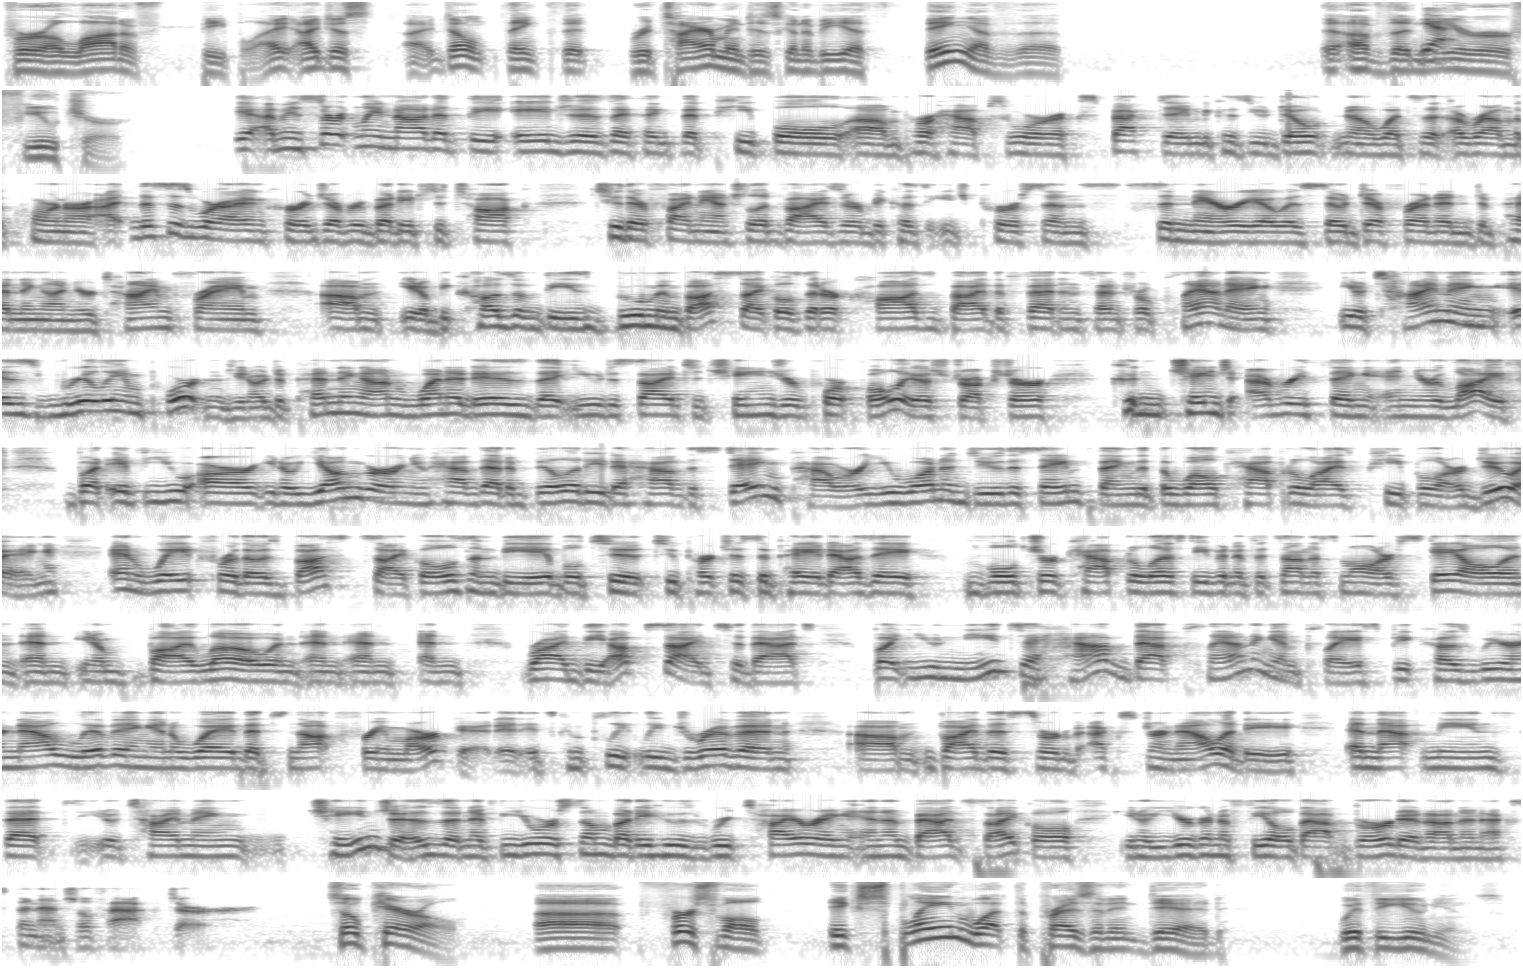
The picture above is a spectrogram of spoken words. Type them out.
for a lot of people. I, I just, I don't think that retirement is going to be a thing of the, of the yeah. nearer future. Yeah, I mean, certainly not at the ages I think that people um, perhaps were expecting because you don't know what's around the corner. I, this is where I encourage everybody to talk to their financial advisor because each person's scenario is so different and depending on your time frame um, you know because of these boom and bust cycles that are caused by the fed and central planning you know timing is really important you know depending on when it is that you decide to change your portfolio structure can change everything in your life but if you are you know younger and you have that ability to have the staying power you want to do the same thing that the well capitalized people are doing and wait for those bust cycles and be able to to participate as a vulture capitalist, even if it's on a smaller scale, and and you know buy low and and and and ride the upside to that. But you need to have that planning in place because we are now living in a way that's not free market. It, it's completely driven um, by this sort of externality, and that means that you know timing changes. And if you're somebody who's retiring in a bad cycle, you know you're going to feel that burden on an exponential factor. So, Carol, uh, first of all, explain what the president did with the unions.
